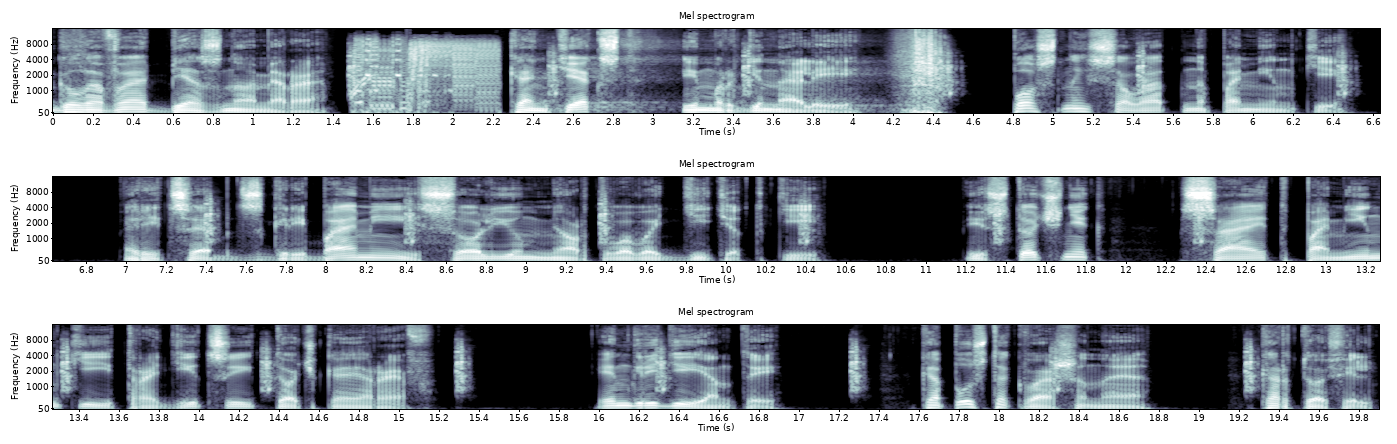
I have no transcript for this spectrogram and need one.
Глава без номера. Контекст и маргиналии. Постный салат на поминки. Рецепт с грибами и солью мертвого дитятки. Источник — сайт поминки и традиции.рф. Ингредиенты. Капуста квашеная. Картофель,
